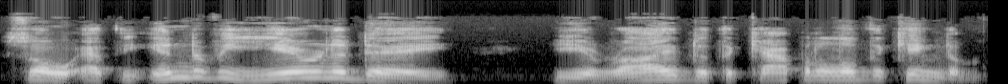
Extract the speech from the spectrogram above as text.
So at the end of a year and a day he arrived at the capital of the kingdom.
